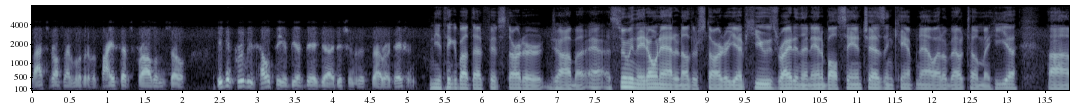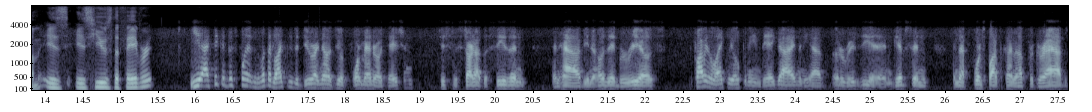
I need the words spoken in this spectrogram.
Last year also had a little bit of a biceps problem. So he can prove he's healthy, it'd be a big uh, addition to this uh, rotation. When you think about that fifth starter job, uh, assuming they don't add another starter, you have Hughes, right, and then Anibal Sanchez in camp now, Alberto Mejia. Um, is is Hughes the favorite? Yeah, I think at this point, what they're likely to do right now is do a four-man rotation just to start out the season and have you know Jose Berrios, probably the likely opening day guy, and then you have Odorizzi and Gibson, and that four spot's kind of up for grabs.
